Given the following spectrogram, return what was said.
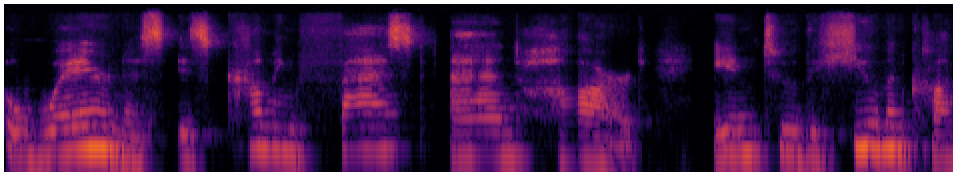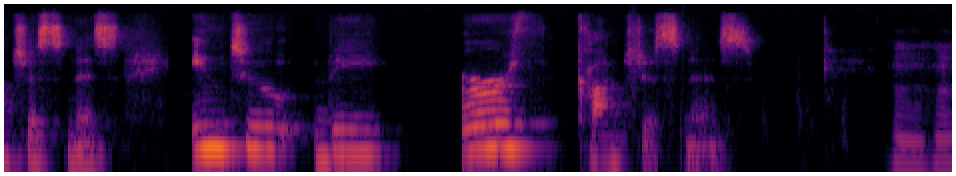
awareness is coming fast and hard into the human consciousness, into the earth consciousness. Mm-hmm.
